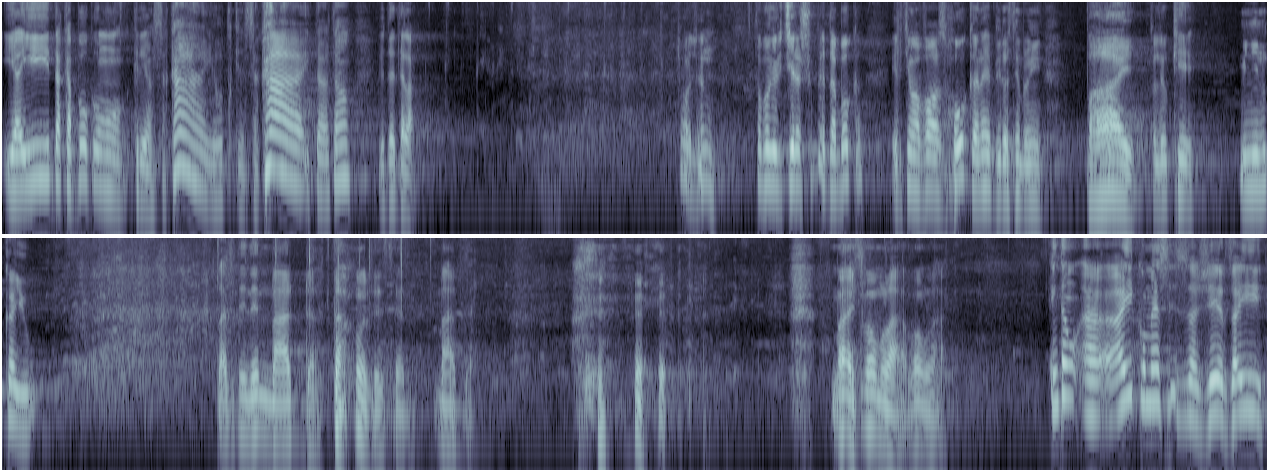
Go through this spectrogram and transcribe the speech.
E aí, daqui a pouco, uma criança cai, outra criança cai, e tal, tal. E o Dedé lá. Estou olhando. Então, ele tira a chupeta da boca, ele tinha uma voz rouca, né? Virou assim para mim: Pai. Falei: O quê? Menino caiu. Não estava entendendo nada que estava acontecendo. Nada. Mas vamos lá, vamos lá. Então, aí começam esses exageros. Aí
